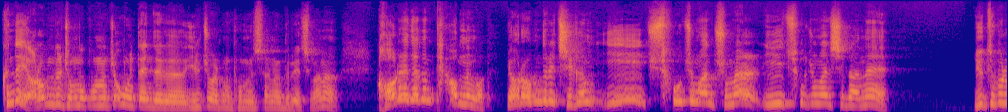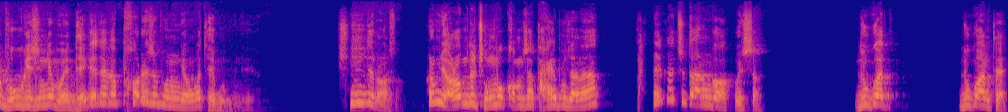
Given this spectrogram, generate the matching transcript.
근데 여러분들 종목 보면 조금 이따 이제 그 일주월봉 보면서 설명드렸지만은 거래대금 다 없는 거. 여러분들이 지금 이 소중한 주말, 이 소중한 시간에 유튜브를 보고 계신 게 뭐예요? 내 계좌가 펄에서 보는 경우가 대부분이에요. 힘들어서. 그럼 여러분들 종목 검사 다 해보잖아요? 밝지도 않은 거 갖고 있어. 누가, 누구한테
